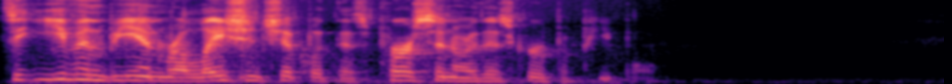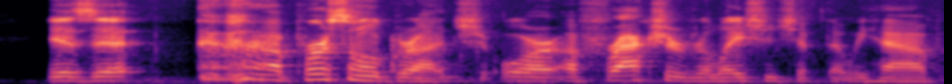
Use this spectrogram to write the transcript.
to even be in relationship with this person or this group of people? Is it a personal grudge or a fractured relationship that we have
